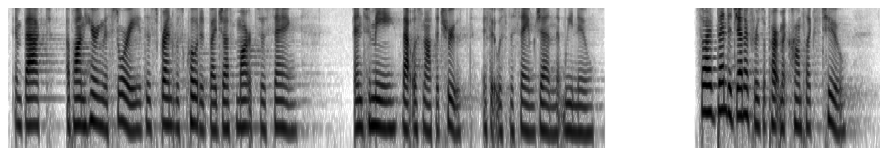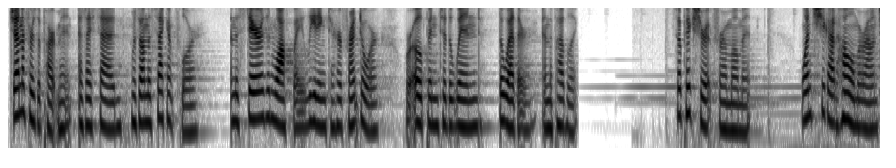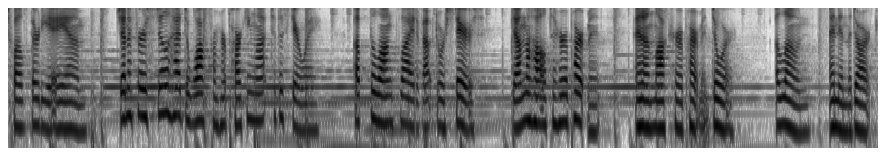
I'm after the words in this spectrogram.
In fact, upon hearing the story, this friend was quoted by Jeff Martz as saying, And to me, that was not the truth, if it was the same Jen that we knew. So I've been to Jennifer's apartment complex too. Jennifer's apartment, as I said, was on the second floor, and the stairs and walkway leading to her front door were open to the wind, the weather, and the public. So picture it for a moment. Once she got home around 12:30 a.m., Jennifer still had to walk from her parking lot to the stairway, up the long flight of outdoor stairs, down the hall to her apartment, and unlock her apartment door, alone and in the dark.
